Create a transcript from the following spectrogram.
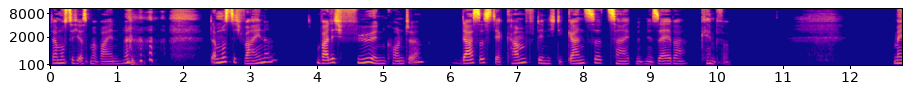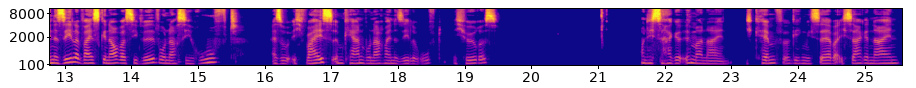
da musste ich erstmal weinen. da musste ich weinen, weil ich fühlen konnte, das ist der Kampf, den ich die ganze Zeit mit mir selber kämpfe. Meine Seele weiß genau, was sie will, wonach sie ruft. Also ich weiß im Kern, wonach meine Seele ruft. Ich höre es. Und ich sage immer nein. Ich kämpfe gegen mich selber. Ich sage nein.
